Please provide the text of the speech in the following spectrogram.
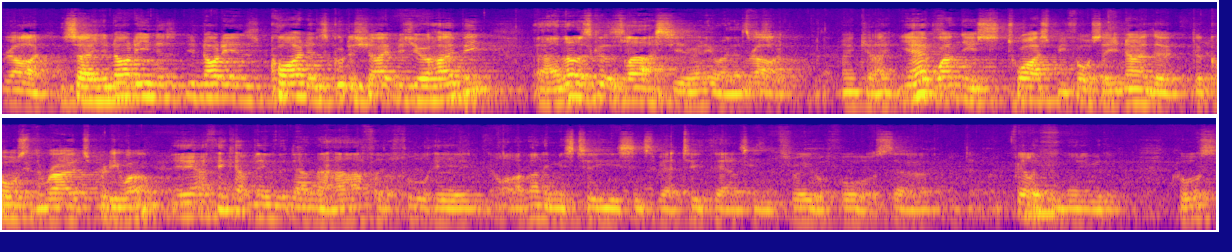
Right. So you're not in as, you're not in as quite as good a shape as you were hoping. Uh, not as good as last year, anyway. That's Right. sure. Okay. You have won this twice before, so you know the, the course and the roads pretty well. Yeah, I think I've never done the half or the full here. I've only missed two years since about 2003 or four, so I'm fairly familiar with the course.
